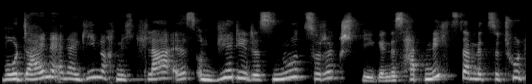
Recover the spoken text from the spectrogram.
wo deine Energie noch nicht klar ist und wir dir das nur zurückspiegeln. Das hat nichts damit zu tun.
